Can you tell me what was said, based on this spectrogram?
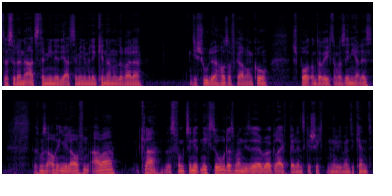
dass du deine Arzttermine, die Arzttermine mit den Kindern und so weiter, die Schule, Hausaufgaben und Co., Sportunterricht und was sehe nicht alles. Das muss auch irgendwie laufen, aber klar, das funktioniert nicht so, dass man diese Work-Life-Balance-Geschichten, wie man sie kennt,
